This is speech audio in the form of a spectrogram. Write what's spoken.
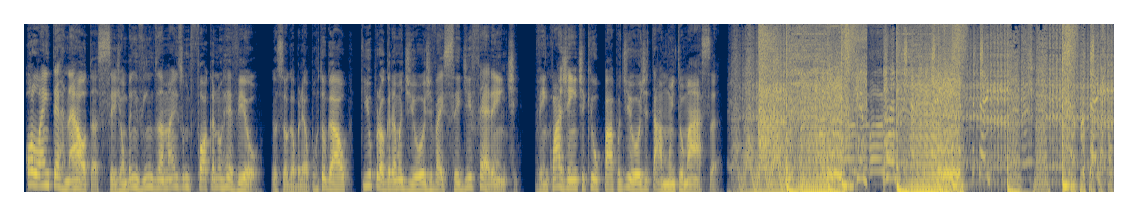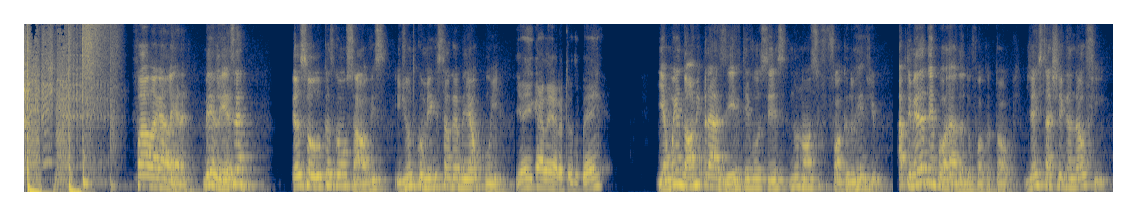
Olá, internautas! Sejam bem-vindos a mais um Foca no Review. Eu sou Gabriel Portugal e o programa de hoje vai ser diferente. Vem com a gente que o papo de hoje tá muito massa. Fala galera, beleza? Eu sou o Lucas Gonçalves e junto comigo está o Gabriel Cunha. E aí galera, tudo bem? E é um enorme prazer ter vocês no nosso Foca no Review. A primeira temporada do Foca Talk já está chegando ao fim.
